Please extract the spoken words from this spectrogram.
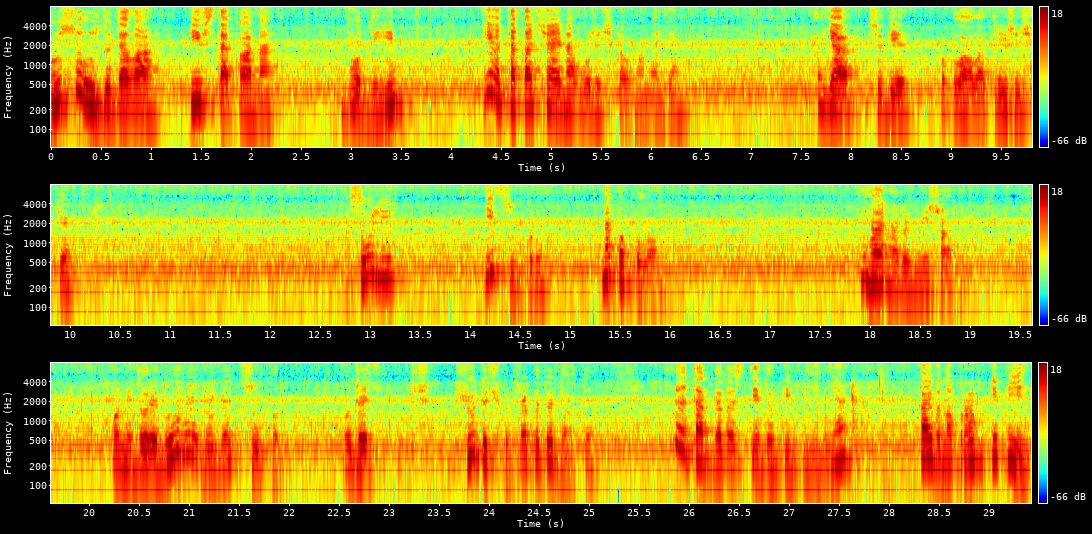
У соус додала пів стакана води. І от така чайна ложечка в мене є. Я сюди поклала трішечки солі і цукру напополам. І гарно розмішати. Помідори дуже люблять цукор. Отже, чуточку треба додати. І отак довести до кипіння. Хай воно прокипить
